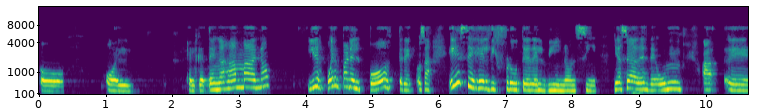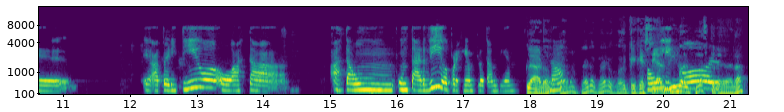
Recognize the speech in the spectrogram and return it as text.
o, o, el, el que tengas a mano, y después para el postre, o sea, ese es el disfrute del vino en sí, ya sea desde un eh, eh, aperitivo o hasta hasta un, un, tardío, por ejemplo, también. Claro, claro, claro, claro. Que, que sea el vino el postre, ¿verdad?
